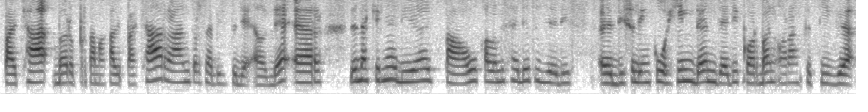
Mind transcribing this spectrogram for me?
pacar baru pertama kali pacaran, terus habis itu dia LDR dan akhirnya dia tahu kalau misalnya dia tuh jadi eh, diselingkuhin dan jadi korban orang ketiga.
